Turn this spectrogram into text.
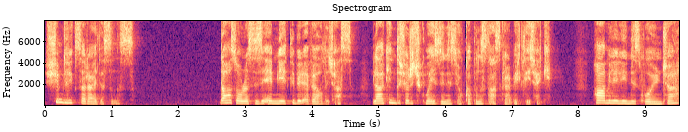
Şimdilik saraydasınız. Daha sonra sizi emniyetli bir eve alacağız. Lakin dışarı çıkma izniniz yok. Kapınızda asker bekleyecek. Hamileliğiniz boyunca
